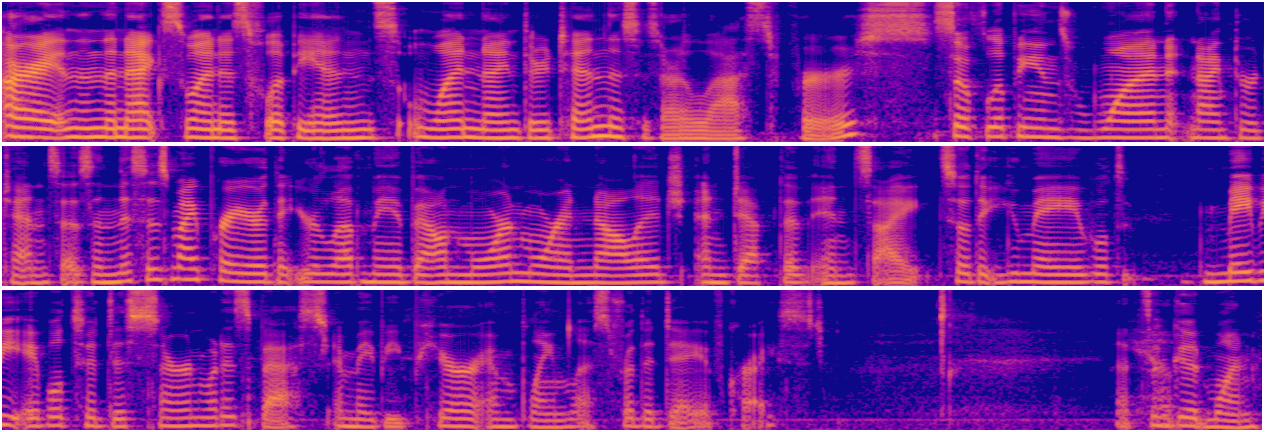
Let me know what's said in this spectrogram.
All right, and then the next one is Philippians 1 9 through 10. This is our last verse. So, Philippians 1 9 through 10 says, And this is my prayer that your love may abound more and more in knowledge and depth of insight, so that you may able to may be able to discern what is best and may be pure and blameless for the day of Christ. That's yep. a good one.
